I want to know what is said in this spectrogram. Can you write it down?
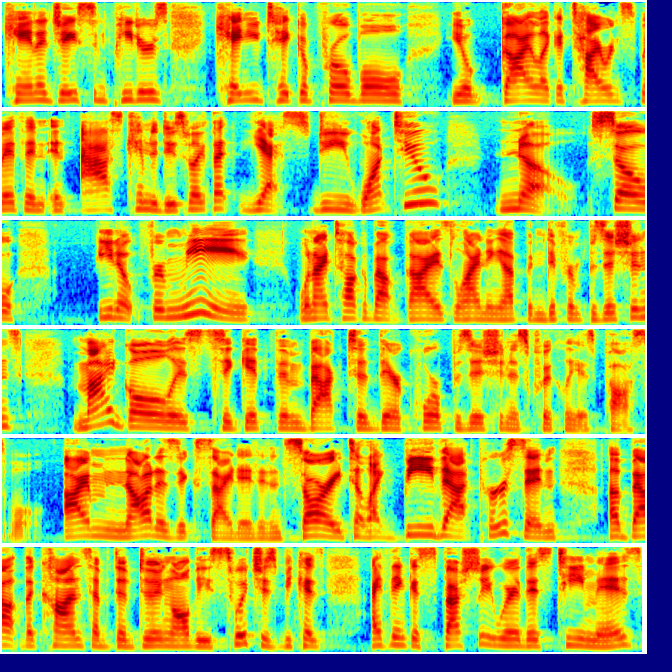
Can a Jason Peters? Can you take a Pro Bowl, you know, guy like a Tyron Smith and, and ask him to do something like that? Yes. Do you want to? No. So, you know, for me, when I talk about guys lining up in different positions, my goal is to get them back to their core position as quickly as possible. I'm not as excited and sorry to like be that person about the concept of doing all these switches because I think especially where this team is,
